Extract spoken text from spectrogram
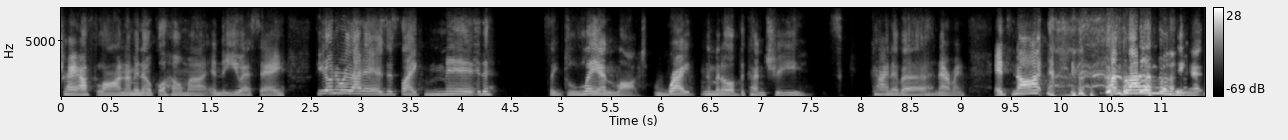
triathlon. I'm in Oklahoma in the USA. If you don't know where that is, it's like mid, it's like landlocked, right in the middle of the country. It's kind of a never mind. It's not. I'm glad I'm moving it.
